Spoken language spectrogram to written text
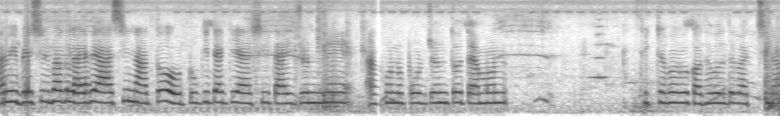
আমি বেশিরভাগ লাইভে আসি না তো, টুকিটাকি আসি, তাই জন্যে এখনও পর্যন্ত তেমন ঠিকঠাকভাবে কথা বলতে পারছি না।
